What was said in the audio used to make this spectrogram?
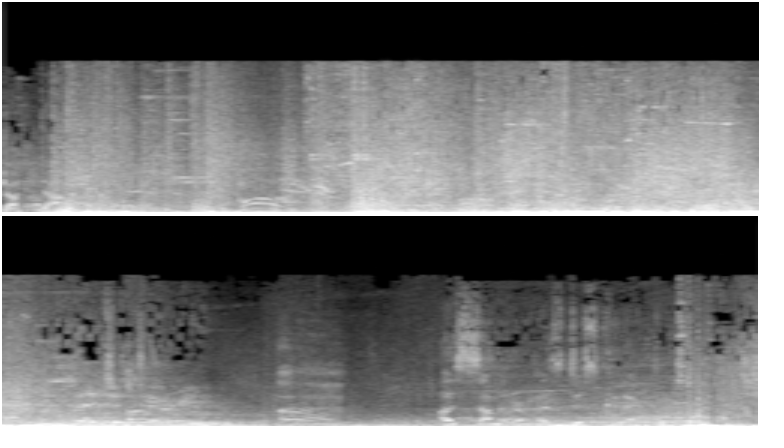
Shut down. Legendary. A summoner has disconnected.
